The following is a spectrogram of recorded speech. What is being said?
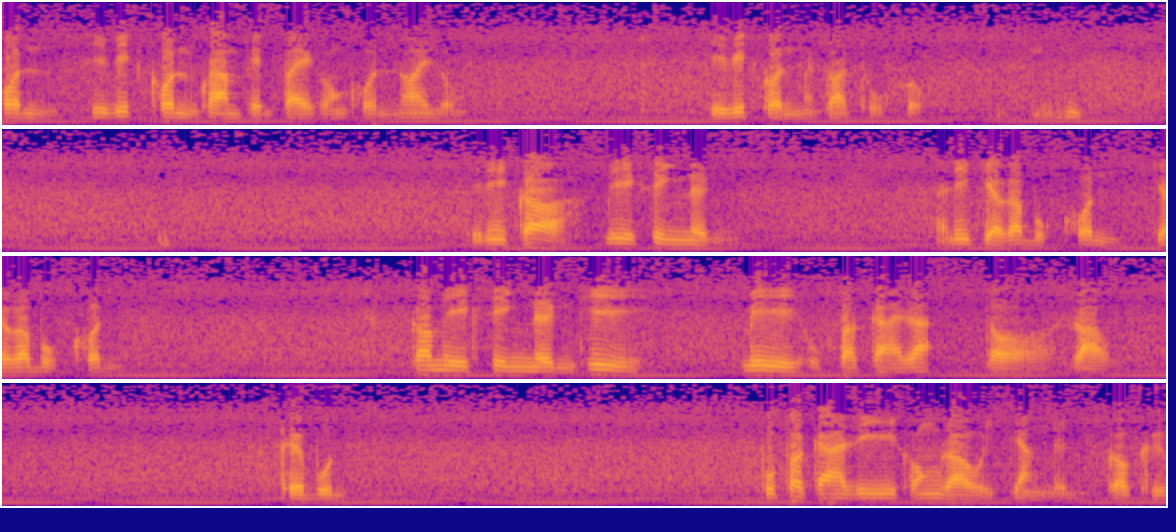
คนชีวิตคนความเป็นไปของคนน้อยลง ชีวิตคนมันก็ถูกลงทีนี้ก็มีอีกสิ่งหนึ่ง อันนี้เกี่ยวกับบุคคล เกี่ยวกับบุคคล ก็มีอีกสิ่งหนึ่งที่ มีอุปการะต่อเรา คือบุญปุปการีของเราอีกอย่างหนึ่งก็คือ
